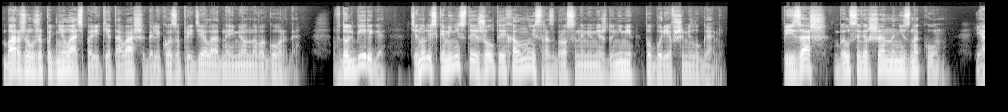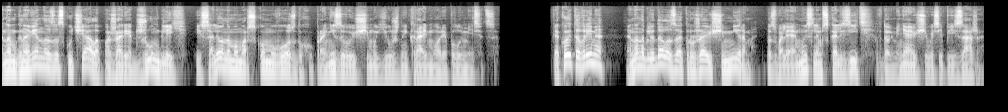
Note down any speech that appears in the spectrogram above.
Баржа уже поднялась по реке Таваши далеко за пределы одноименного города. Вдоль берега тянулись каменистые желтые холмы с разбросанными между ними побуревшими лугами. Пейзаж был совершенно незнаком, и она мгновенно заскучала по жаре джунглей и соленому морскому воздуху, пронизывающему южный край моря полумесяца. Какое-то время — она наблюдала за окружающим миром, позволяя мыслям скользить вдоль меняющегося пейзажа.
